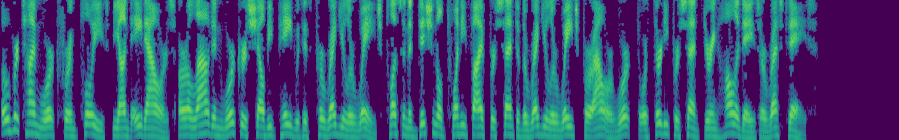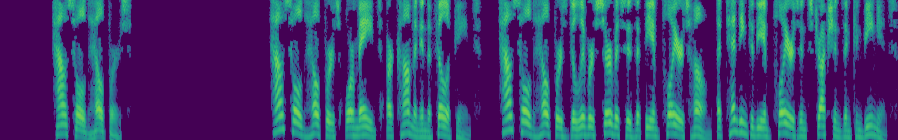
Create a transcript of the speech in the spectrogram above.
Overtime work for employees beyond 8 hours are allowed and workers shall be paid with his per regular wage plus an additional 25% of the regular wage per hour worked or 30% during holidays or rest days. Household helpers Household helpers, or maids, are common in the Philippines. Household helpers deliver services at the employer's home, attending to the employer's instructions and convenience.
